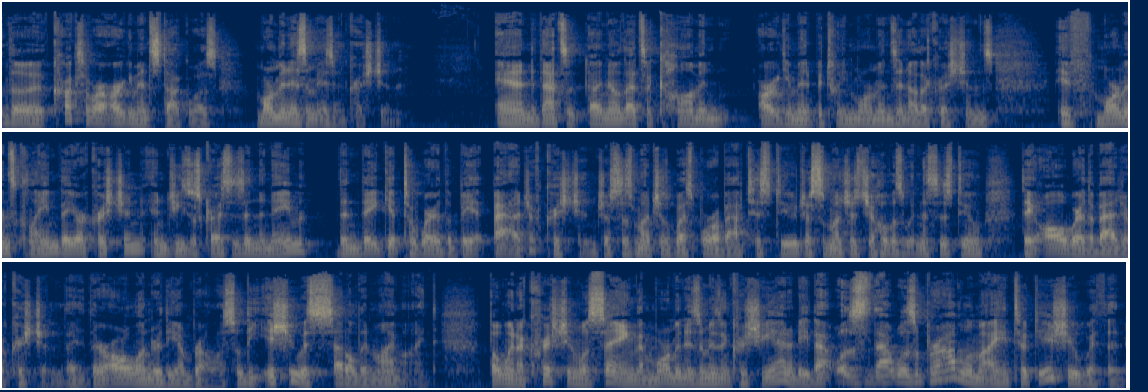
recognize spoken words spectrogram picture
the crux of our argument stuck was Mormonism isn't Christian. And that's a, I know that's a common argument between Mormons and other Christians. If Mormons claim they are Christian and Jesus Christ is in the name, then they get to wear the badge of Christian just as much as Westboro Baptists do, just as much as Jehovah's Witnesses do. They all wear the badge of Christian. They, they're all under the umbrella. So the issue is settled in my mind. But when a Christian was saying that Mormonism isn't Christianity, that was that was a problem. I took issue with it.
